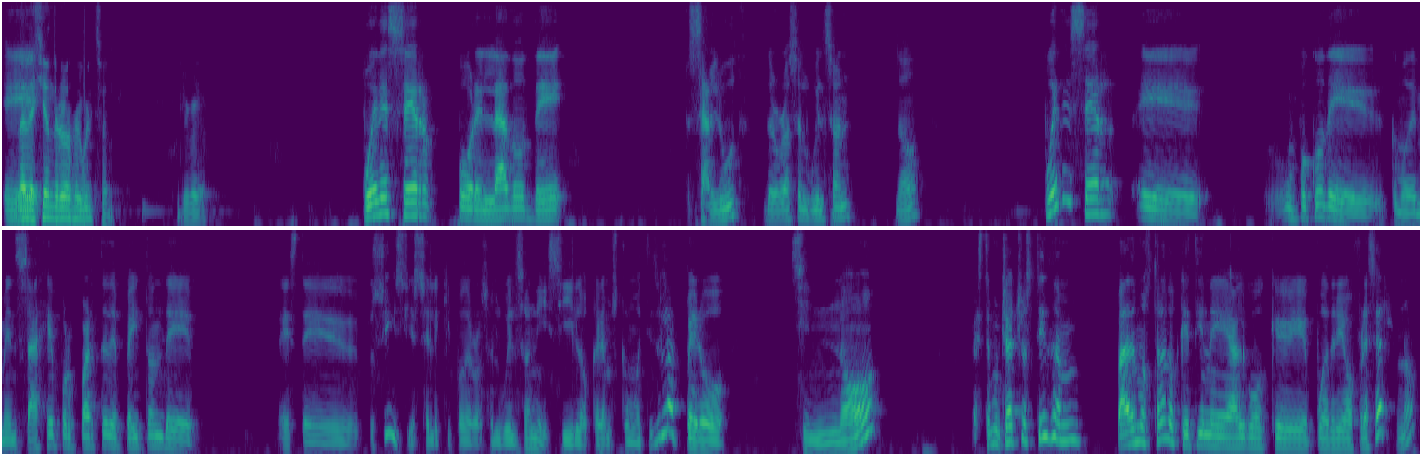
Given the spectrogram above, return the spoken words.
la eh, lesión de Russell Wilson, yo creo. Puede ser por el lado de salud de Russell Wilson ¿no? Puede ser eh, un poco de como de mensaje por parte de Peyton de este, pues sí, sí es el equipo de Russell Wilson y sí lo queremos como titular, pero si no, este muchacho Stidham ha demostrado que tiene algo que podría ofrecer, ¿no?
